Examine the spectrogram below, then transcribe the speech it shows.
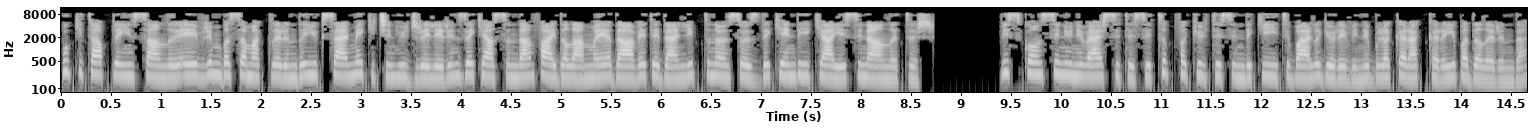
Bu kitapla insanlığı evrim basamaklarında yükselmek için hücrelerin zekasından faydalanmaya davet eden Lipton ön sözde kendi hikayesini anlatır. Wisconsin Üniversitesi Tıp Fakültesindeki itibarlı görevini bırakarak Karayip Adalarında,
